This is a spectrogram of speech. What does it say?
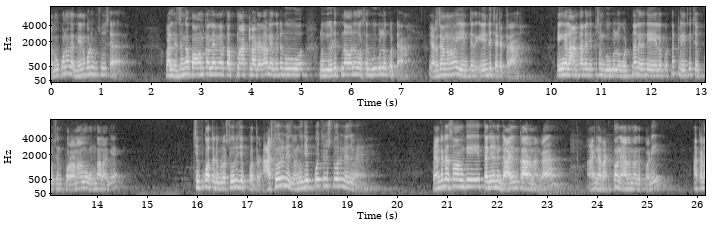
చదువుకున్నది నేను కూడా ఇప్పుడు చూసా. వాళ్ళు నిజంగా పవన్ కళ్యాణ్ గారు తప్పు మాట్లాడారా? లేదంటే నువ్వు నువ్వు ఏడుతున్నావు అనేది ఒకసారి గూగుల్లో కొట్టా. ఎర్రచందనం ఏంటి ఏంటి చరిత్ర? ఇక ఇలా అంటున్నారని చెప్పేసి గూగుల్లో కొట్టినా లేదంటే ఏలో కొట్టినా క్లియర్గా చెప్పుకోవచ్చు పురాణాల్లో ఉంది అలాగే. చెప్పుకొస్తాడు. ఇప్పుడు స్టోరీ చెప్పుకొస్తాడు. ఆ స్టోరీ నిజమే. నువ్వు చెప్పుకొచ్చిన స్టోరీ నిజమే. వెంకటేశ్వరస్వామికి తగిలిన గాయం కారణంగా ఆయన రక్తం నేల మీద పడి అక్కడ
